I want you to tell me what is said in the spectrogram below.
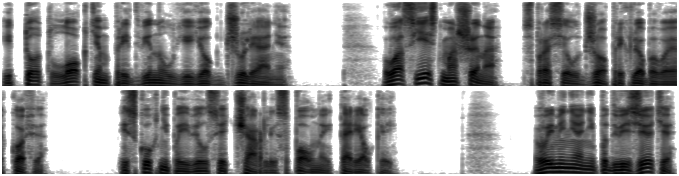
и тот локтем придвинул ее к Джулиане. «У вас есть машина?» — спросил Джо, прихлебывая кофе. Из кухни появился Чарли с полной тарелкой. «Вы меня не подвезете?»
